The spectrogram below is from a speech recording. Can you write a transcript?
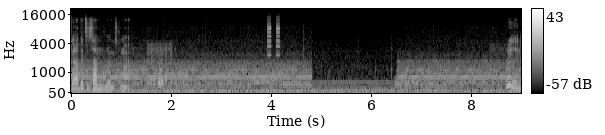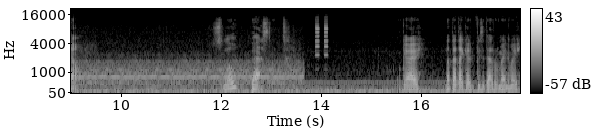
Gotta visit some rooms, come on. Really now? Slow bastard. Okay. Not that I can visit that room anyway.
